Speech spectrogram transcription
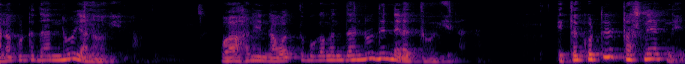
යනකොට දන්නව යනවා කියලා. වාහනේ නවත්තපු ගමන් දන්නව දැන් නැවතුවා කියලා. එතකොට ප්‍රශ්නයක් නෑ.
